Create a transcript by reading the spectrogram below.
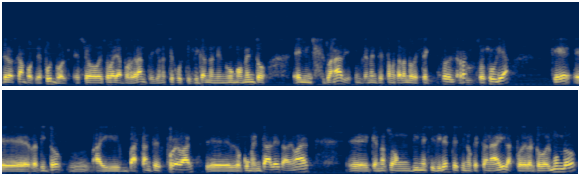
de los campos de fútbol. Eso, eso vaya por delante. Yo no estoy justificando en ningún momento el insulto a nadie. Simplemente estamos hablando de este caso del Ramos Zulia, que, eh, repito, hay bastantes pruebas eh, documentales, además, eh, que no son dimes y diretes, sino que están ahí, las puede ver todo el mundo.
